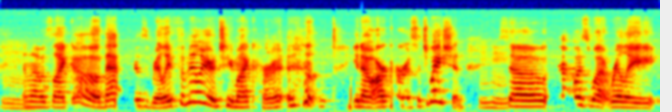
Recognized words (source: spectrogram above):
mm. and i was like oh that is really familiar to my current you know our current situation mm-hmm. so that was what really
